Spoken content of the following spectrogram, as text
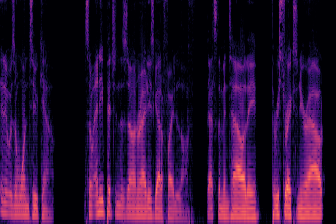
and it was a 1 2 count. So any pitch in the zone, right, he's got to fight it off. That's the mentality. Three strikes and you're out.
